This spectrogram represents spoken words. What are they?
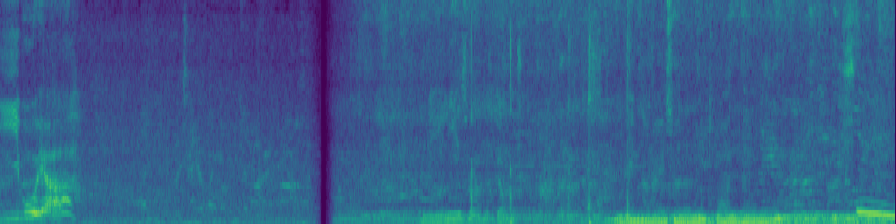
이보야. 미니소 구경 중. 우리나라에서는 더 안 나오네.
